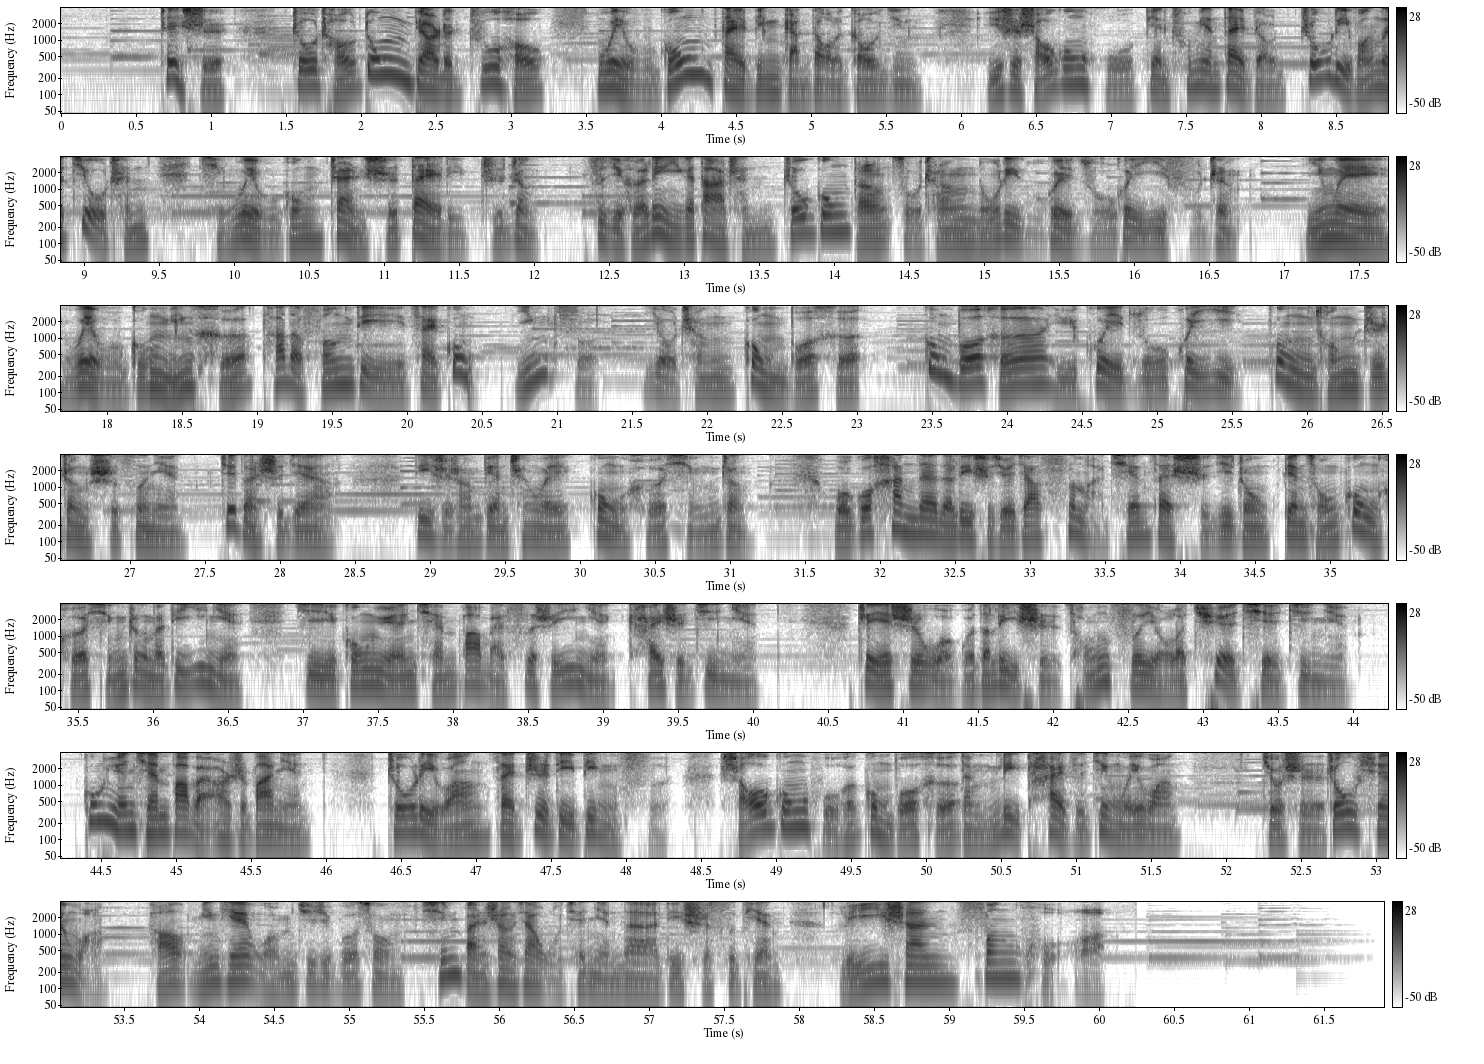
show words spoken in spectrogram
这时，周朝东边的诸侯魏武公带兵赶到了高京，于是邵公虎便出面代表周厉王的旧臣，请魏武公暂时代理执政，自己和另一个大臣周公等组成奴隶贵族会议辅政。因为魏武公名和，他的封地在贡，因此又称贡伯和。贡伯和与贵族会议共同执政十四年，这段时间啊，历史上便称为共和行政。我国汉代的历史学家司马迁在《史记》中便从共和行政的第一年，即公元前八百四十一年开始纪年，这也使我国的历史从此有了确切纪年。公元前八百二十八年。周厉王在质地病死，邵公虎和贡伯和等立太子敬为王，就是周宣王。好，明天我们继续播送新版上下五千年的第十四篇《骊山烽火》。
